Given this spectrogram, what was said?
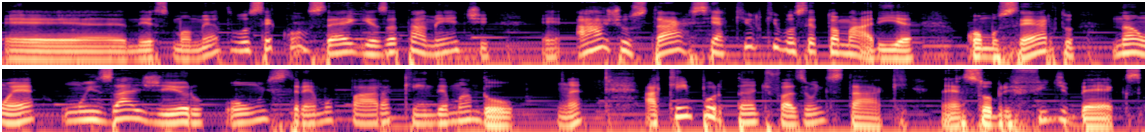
é, nesse momento, você consegue exatamente é, ajustar se aquilo que você tomaria como certo não é um exagero ou um extremo para quem demandou. Né? Aqui é importante fazer um destaque né, sobre feedbacks.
